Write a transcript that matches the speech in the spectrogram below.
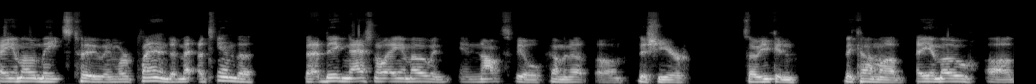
AMO meets too, and we're planning to attend the that big national AMO in, in Knoxville coming up um, this year. So you can become a AMO uh,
